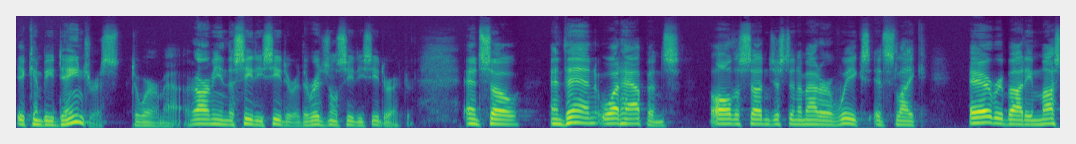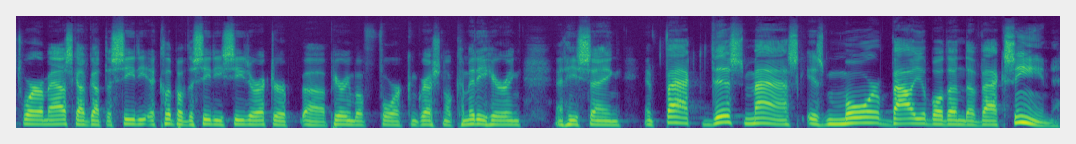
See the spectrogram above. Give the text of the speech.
it can be dangerous to wear a mask. Or, I mean, the CDC director, the original CDC director. And so, and then what happens? All of a sudden, just in a matter of weeks, it's like everybody must wear a mask. I've got the CD, a clip of the CDC director uh, appearing before a congressional committee hearing, and he's saying, in fact, this mask is more valuable than the vaccine.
